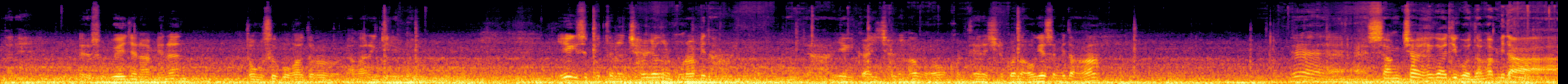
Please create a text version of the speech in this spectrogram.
옛날에 여기서 우회전하면은 동서고가도로로 나가는 길이고요. 여기서부터는 촬영을 못합니다. 자 여기까지 촬영하고 컨테이너 싣고 나오겠습니다. 네, 상차 해가지고 나갑니다.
